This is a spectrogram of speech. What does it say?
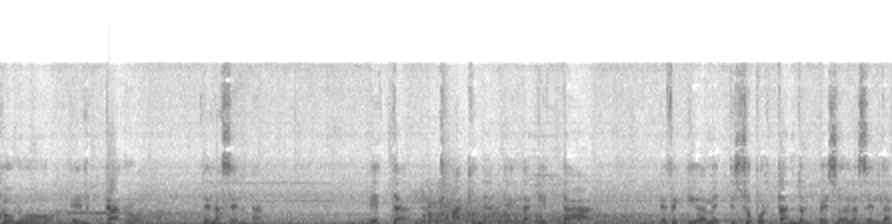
como el carro de la celda. Esta máquina es la que está efectivamente soportando el peso de la celda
